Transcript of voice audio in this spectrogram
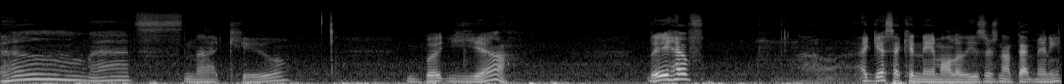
Oh, that's not cute. But yeah. They have. I guess I can name all of these. There's not that many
